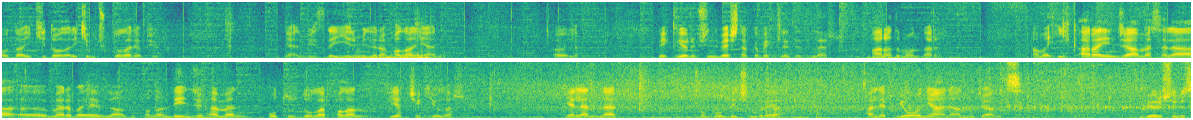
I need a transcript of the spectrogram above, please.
o da 2 dolar, 2,5 dolar yapıyor. Yani bizde 20 lira falan yani. Öyle. Bekliyorum şimdi 5 dakika bekle dediler. Aradım onları. Ama ilk arayınca mesela e, merhaba ev lazım falan deyince hemen 30 dolar falan fiyat çekiyorlar. Gelenler çok olduğu için buraya talep yoğun yani anlayacağınız. Görüşürüz.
